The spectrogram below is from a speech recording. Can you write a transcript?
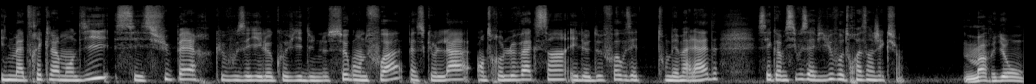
il m'a très clairement dit, c'est super que vous ayez le Covid une seconde fois, parce que là, entre le vaccin et les deux fois vous êtes tombée malade, c'est comme si vous aviez eu vos trois injections. Marion,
